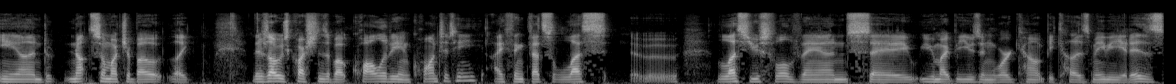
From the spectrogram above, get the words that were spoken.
and not so much about like. There's always questions about quality and quantity. I think that's less uh, less useful than say you might be using word count because maybe it is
